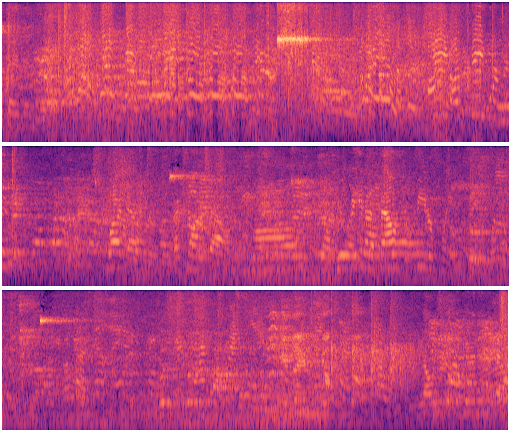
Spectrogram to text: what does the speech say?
Okay. Whatever. That's not a foul. No, it's a foul your feet are. He always gets the gun in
